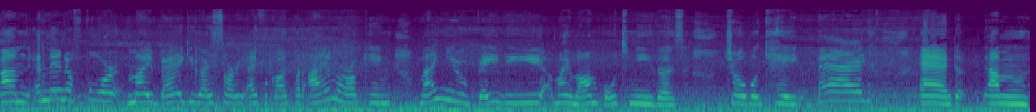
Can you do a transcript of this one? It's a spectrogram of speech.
um, and then for my bag you guys sorry I forgot but I am rocking my new baby my mom bought me this Jobo K bag and um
